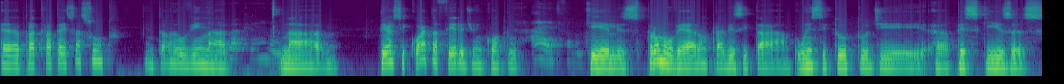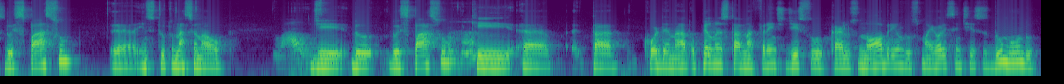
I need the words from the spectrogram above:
é, para tratar esse assunto. Então eu vim na, na terça e quarta-feira de um encontro Ah, é, que eles promoveram para visitar o Instituto de eh, Pesquisas do Espaço, eh, Instituto Nacional de, do, do Espaço, Uhum. que está coordenado, ou pelo menos está na frente disso, o Carlos Nobre, um dos maiores cientistas do mundo,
